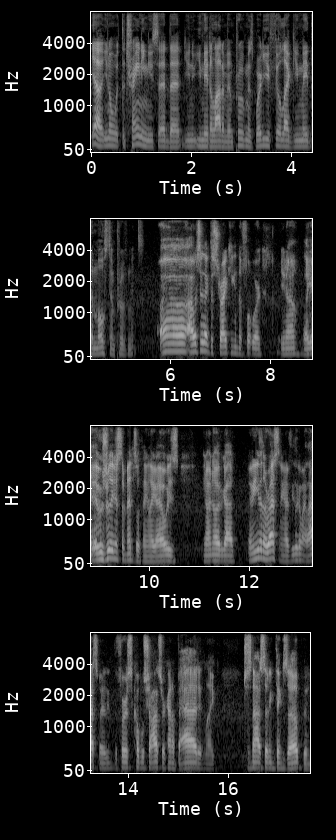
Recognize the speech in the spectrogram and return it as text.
Yeah, you know, with the training, you said that you you made a lot of improvements. Where do you feel like you made the most improvements? Uh, I would say like the striking and the footwork. You know, like it was really just a mental thing. Like I always, you know, I know I've got. I mean, even the wrestling. If you look at my last fight, I think the first couple shots are kind of bad and like just not setting things up. And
